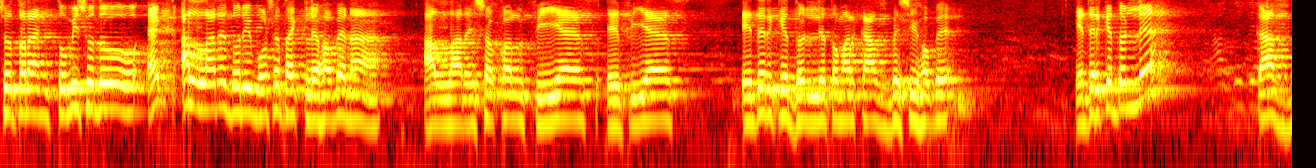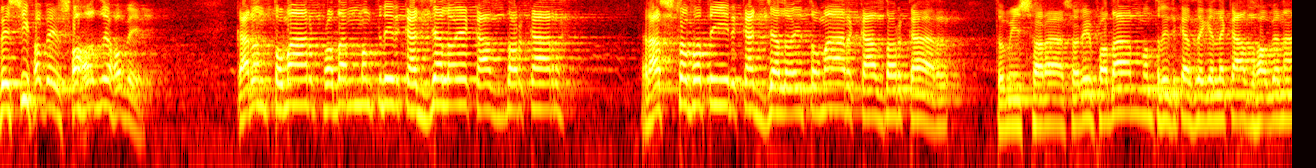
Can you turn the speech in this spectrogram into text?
সুতরাং তুমি শুধু এক আল্লাহরে ধরে বসে থাকলে হবে না, আল্লাহর সকল পিএস এপিএস এদেরকে ধরলে তোমার কাজ বেশি হবে। এদেরকে ধরলে কাজ বেশি হবে, সহজে হবে। কারণ তোমার প্রধানমন্ত্রীর কার্যালয়ে কাজ দরকার, রাষ্ট্রপতির কার্যালয়ে তোমার কাজ দরকার। তুমি সরাসরি প্রধানমন্ত্রীর কাছে গেলে কাজ হবে না,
